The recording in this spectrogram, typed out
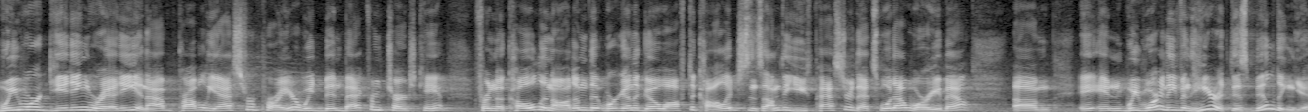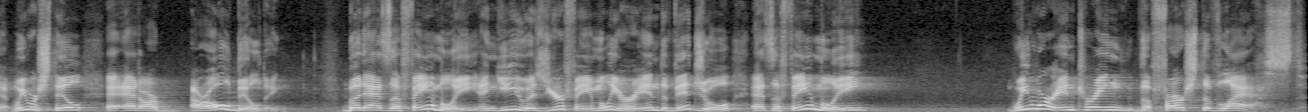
we were getting ready, and I probably asked for prayer. We'd been back from church camp for Nicole and Autumn that we're going to go off to college. Since I'm the youth pastor, that's what I worry about. Um, and we weren't even here at this building yet. We were still at our, our old building. But as a family, and you as your family or individual as a family, we were entering the first of last.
